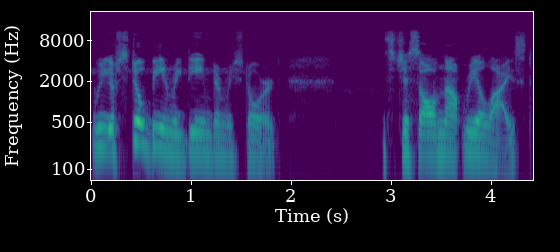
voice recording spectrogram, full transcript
we are still being redeemed and restored. It's just all not realized.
